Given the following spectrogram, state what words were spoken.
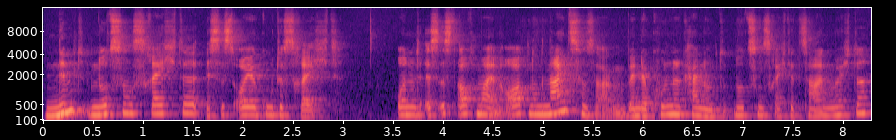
nimmt Nutzungsrechte, es ist euer gutes Recht. Und es ist auch mal in Ordnung, Nein zu sagen. Wenn der Kunde keine Nutzungsrechte zahlen möchte,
